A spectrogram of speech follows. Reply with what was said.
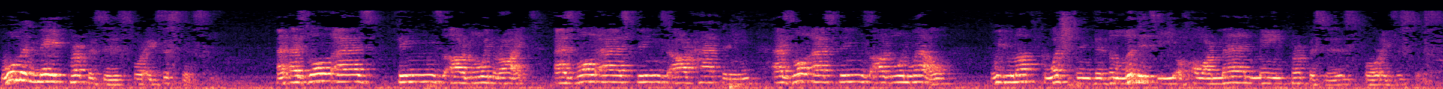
woman-made purposes for existence. And as long as things are going right, as long as things are happening, as long as things are going well, we do not question the validity of our man-made purposes for existence.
